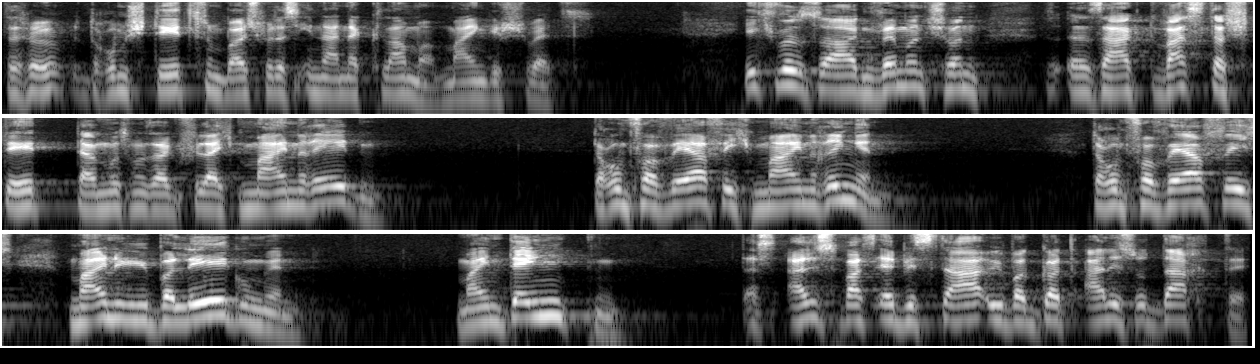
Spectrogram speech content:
darum steht zum Beispiel das in einer Klammer, mein Geschwätz. Ich würde sagen, wenn man schon äh, sagt, was da steht, dann muss man sagen, vielleicht mein Reden. Darum verwerfe ich mein Ringen. Darum verwerfe ich meine Überlegungen, mein Denken. Das alles, was er bis da über Gott alles so dachte.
